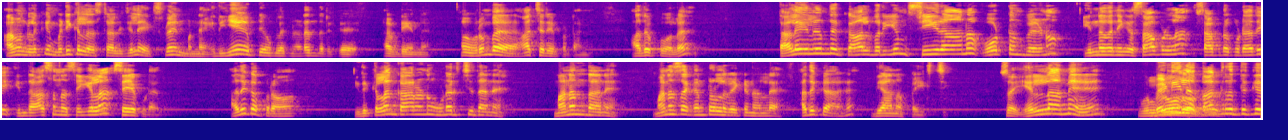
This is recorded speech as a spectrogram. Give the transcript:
அவங்களுக்கு மெடிக்கல் அஸ்ட்ராலஜியில் எக்ஸ்பிளைன் பண்ணேன். இது ஏன் இப்படி உங்களுக்கு நடந்திருக்கு அப்படின்னு. அவங்க ரொம்ப ஆச்சரியப்பட்டாங்க. அதுபோல் தலையிலிருந்து கால் வரையும் சீரான ஓட்டம் வேணும். இன்னதை நீங்கள் சாப்பிடலாம் சாப்பிடக்கூடாது. இந்த ஆசனம் செய்யலாம் செய்யக்கூடாது. அதுக்கப்புறம் இதுக்கெல்லாம் காரணம் உணர்ச்சி தானே மனம் தானே. மனசை கண்ட்ரோலில் வைக்கணும்ல. அதுக்காக தியான பயிற்சி. ஸோ எல்லாமே வெளியில பார்க்கறதுக்கு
